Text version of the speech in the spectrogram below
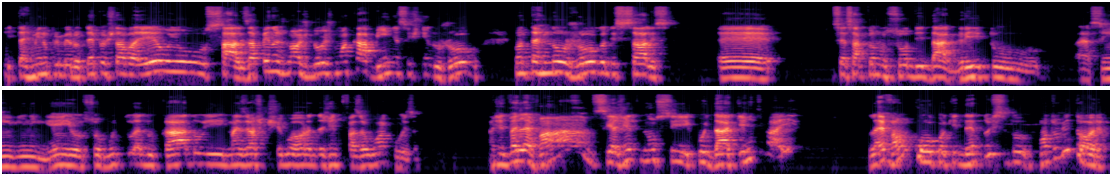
e termina o primeiro tempo, eu estava eu e o Salles, apenas nós dois numa cabine assistindo o jogo. Quando terminou o jogo, eu disse, Salles, é, você sabe que eu não sou de dar grito assim em ninguém, eu sou muito educado, e mas eu acho que chegou a hora da gente fazer alguma coisa. A gente vai levar, se a gente não se cuidar aqui, a gente vai levar um coco aqui dentro do, do contra o Vitória.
